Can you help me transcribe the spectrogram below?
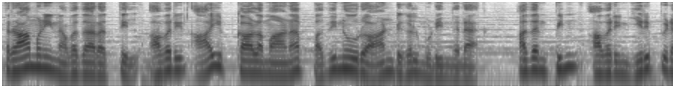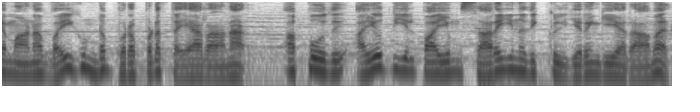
ராமனின் அவதாரத்தில் அவரின் ஆயுட்காலமான பதினோரு ஆண்டுகள் முடிந்தன. அதன் பின் அவரின் இருப்பிடமான வைகுண்டம் புறப்பட தயாரானார். அப்போது அயோத்தியில் பாயும் சரை நதிக்குள் இறங்கிய ராமர்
